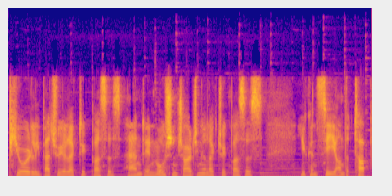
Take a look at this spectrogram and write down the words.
purely battery electric buses and in-motion charging electric buses. You can see on the top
